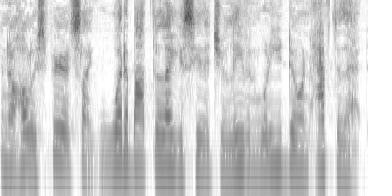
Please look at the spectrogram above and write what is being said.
and the holy spirit's like what about the legacy that you're leaving what are you doing after that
